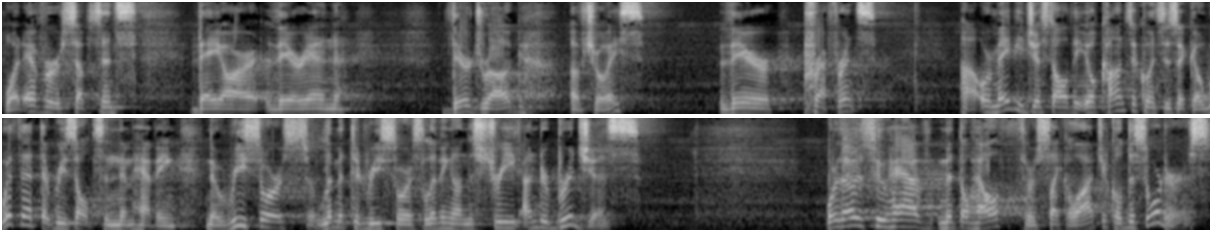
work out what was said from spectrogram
whatever substance they are therein their drug of choice, their preference, uh, or maybe just all the ill consequences that go with it that results in them having no resource or limited resource, living on the street under bridges or those who have mental health or psychological disorders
